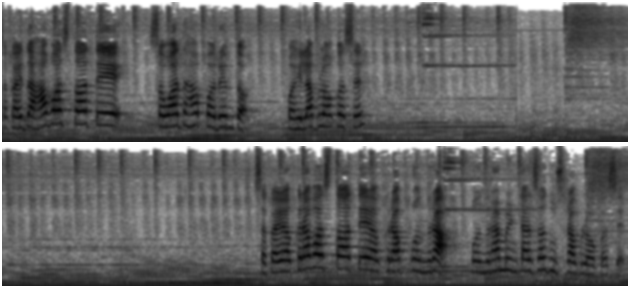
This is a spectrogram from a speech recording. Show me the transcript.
सकाळी दहा वाजता ते सव्वा दहा पर्यंत पहिला ब्लॉक असेल सकाळी अकरा वाजता ते अकरा पंधरा पंधरा मिनिटांचा दुसरा ब्लॉक असेल.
